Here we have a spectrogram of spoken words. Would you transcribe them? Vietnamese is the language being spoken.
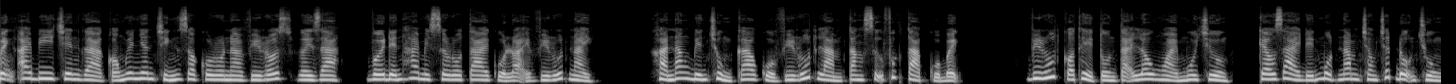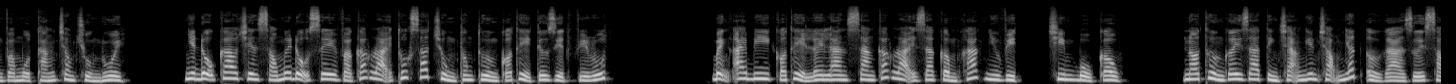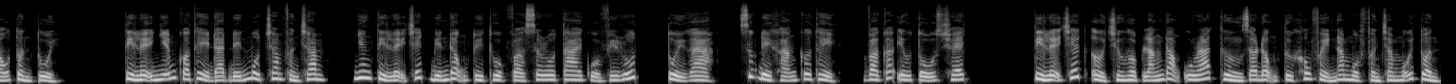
Bệnh IB trên gà có nguyên nhân chính do coronavirus gây ra, với đến 20 serotype của loại virus này. Khả năng biến chủng cao của virus làm tăng sự phức tạp của bệnh. Virus có thể tồn tại lâu ngoài môi trường, kéo dài đến một năm trong chất độn trùng và một tháng trong chuồng nuôi. Nhiệt độ cao trên 60 độ C và các loại thuốc sát trùng thông thường có thể tiêu diệt virus. Bệnh IB có thể lây lan sang các loại gia cầm khác như vịt, chim bồ câu. Nó thường gây ra tình trạng nghiêm trọng nhất ở gà dưới 6 tuần tuổi. Tỷ lệ nhiễm có thể đạt đến 100%, nhưng tỷ lệ chết biến động tùy thuộc vào serotype của virus, tuổi gà, sức đề kháng cơ thể và các yếu tố stress. Tỷ lệ chết ở trường hợp lắng động urat thường dao động từ 0,51% mỗi tuần.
